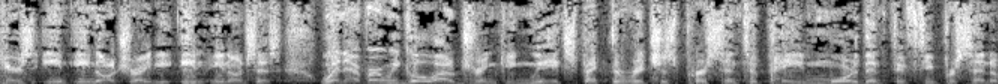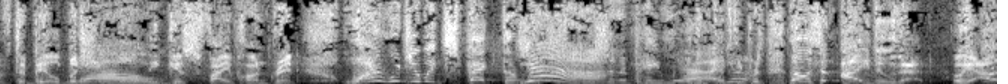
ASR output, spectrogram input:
here's En- Enoch, right? En- Enoch says, whenever we go out drinking, we expect the richest person to pay more than fifty percent of the bill, but she only gives five hundred. Why would you expect the richest person to pay more Yeah, than fifty percent? Now, listen, I do that. Okay, I,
